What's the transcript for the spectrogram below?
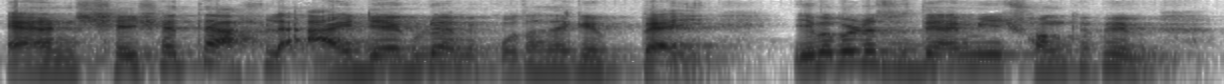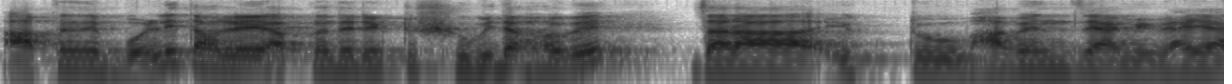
অ্যান্ড সেই সাথে আসলে আইডিয়াগুলো আমি কোথা থেকে পাই? এ ব্যাপারটা যদি আমি সংক্ষেপে আপনাদের বলি, তাহলে আপনাদের একটু সুবিধা হবে। যারা একটু ভাবেন যে আমি ভাইয়া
